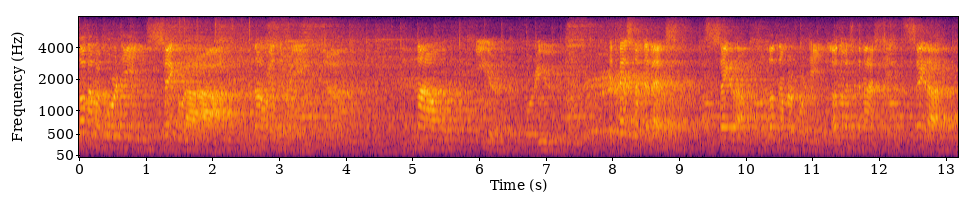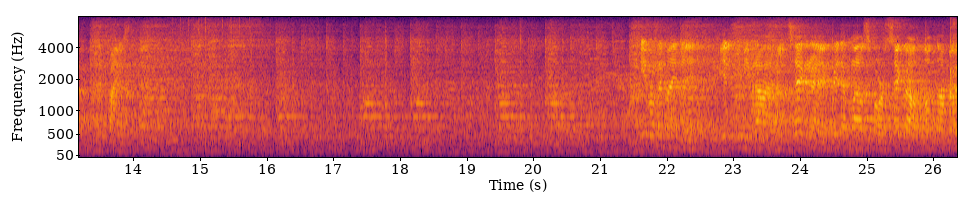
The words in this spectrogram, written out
Lot number 14, Segra. Now in the ring. Now here for you. The best of the best. Segra. Lot number 14. Lot numer 14. Segra. Proszę Państwa. For Lot number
